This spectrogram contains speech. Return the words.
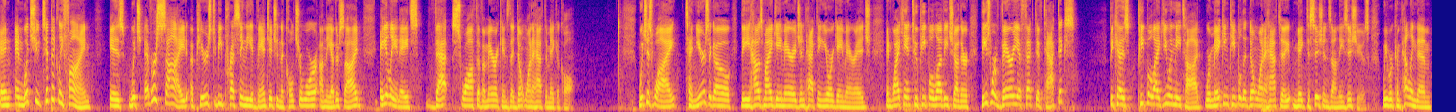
And and what you typically find is whichever side appears to be pressing the advantage in the culture war on the other side alienates that swath of Americans that don't want to have to make a call. Which is why 10 years ago, the how's my gay marriage impacting your gay marriage and why can't two people love each other? These were very effective tactics because people like you and me, Todd, were making people that don't want to have to make decisions on these issues. We were compelling them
